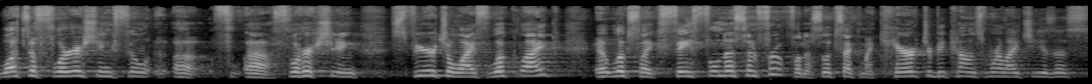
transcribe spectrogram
What's a flourishing, uh, uh, flourishing spiritual life look like? It looks like faithfulness and fruitfulness. It looks like my character becomes more like Jesus.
